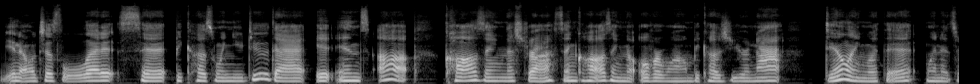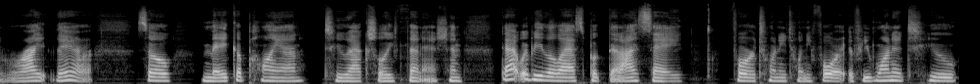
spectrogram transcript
you know, just let it sit because when you do that, it ends up causing the stress and causing the overwhelm because you're not dealing with it when it's right there. So make a plan to actually finish. And that would be the last book that I say for 2024. If you wanted to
